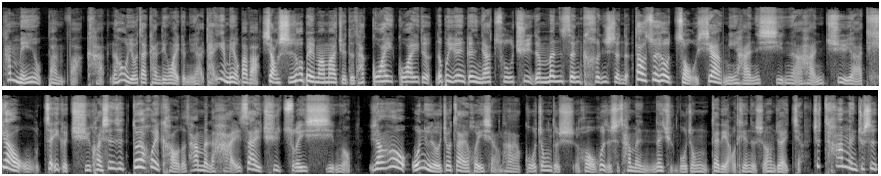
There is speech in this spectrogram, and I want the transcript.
她没有办法看。然后我又在看另外一个女孩，她也没有办法。小时候被妈妈觉得她。乖乖的，都不愿意跟人家出去的，闷声吭声的，到最后走向迷韩星啊、韩剧啊、跳舞这一个区块，甚至都要会考的，他们还在去追星哦。然后我女儿就在回想她国中的时候，或者是他们那群国中在聊天的时候，他们就在讲，就他们就是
